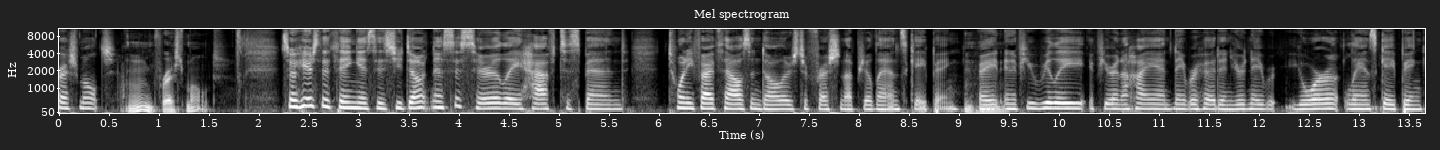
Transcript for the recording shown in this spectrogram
fresh mulch. mm, fresh mulch. So here's the thing: is is you don't necessarily have to spend twenty five thousand dollars to freshen up your landscaping, mm-hmm. right? And if you really, if you're in a high end neighborhood and your neighbor your landscaping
